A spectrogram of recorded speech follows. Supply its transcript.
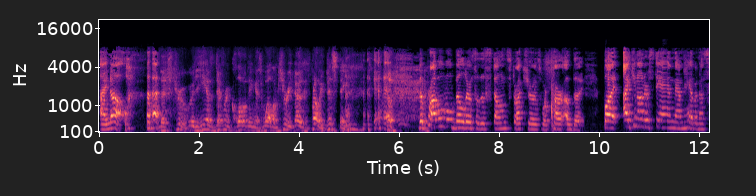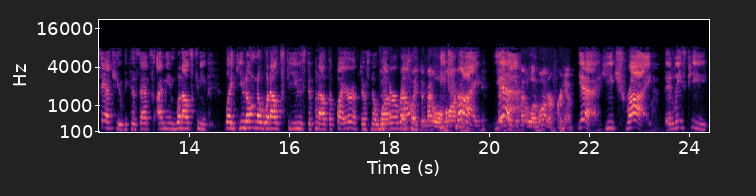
I know. That's true. He has different clothing as well. I'm sure he does. It's probably piss stained. the probable builders of the stone structures were part of the but i can understand them having a statue because that's i mean what else can you like you don't know what else to use to put out the fire if there's no water around. That's like the Medal of he Honor. tried That's like yeah the Medal of Honor for him. yeah he tried at least he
